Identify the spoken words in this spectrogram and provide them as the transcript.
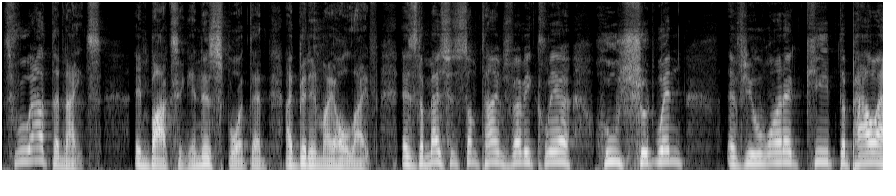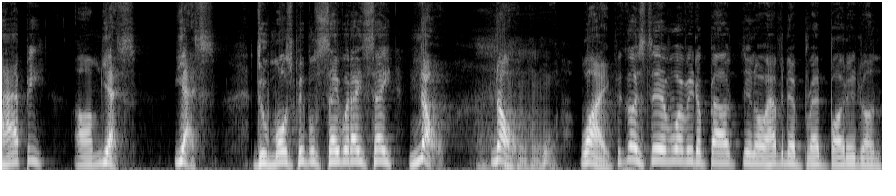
throughout the nights in boxing, in this sport that I've been in my whole life. Is the message sometimes very clear who should win? If you want to keep the power happy, um, yes, yes. Do most people say what I say? No, no. Why? Because they're worried about you know having their bread buttered on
